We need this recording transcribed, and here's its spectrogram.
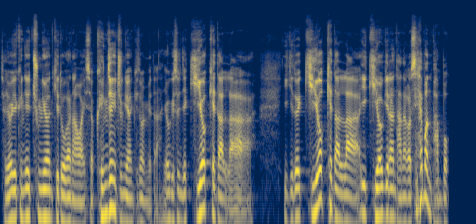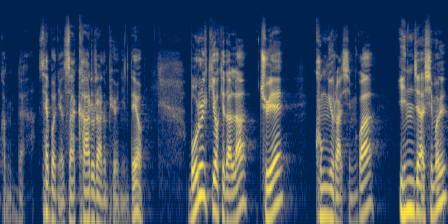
자, 여기 굉장히 중요한 기도가 나와 있어요. 굉장히 중요한 기도입니다. 여기서 이제 기억해 달라. 이 기도에 기억해 달라. 이 기억이라는 단어가 세 번 반복합니다. 세 번이요. 자카르라는 표현인데요. 뭐를 기억해 달라? 주의 국률하심과 인자하심을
